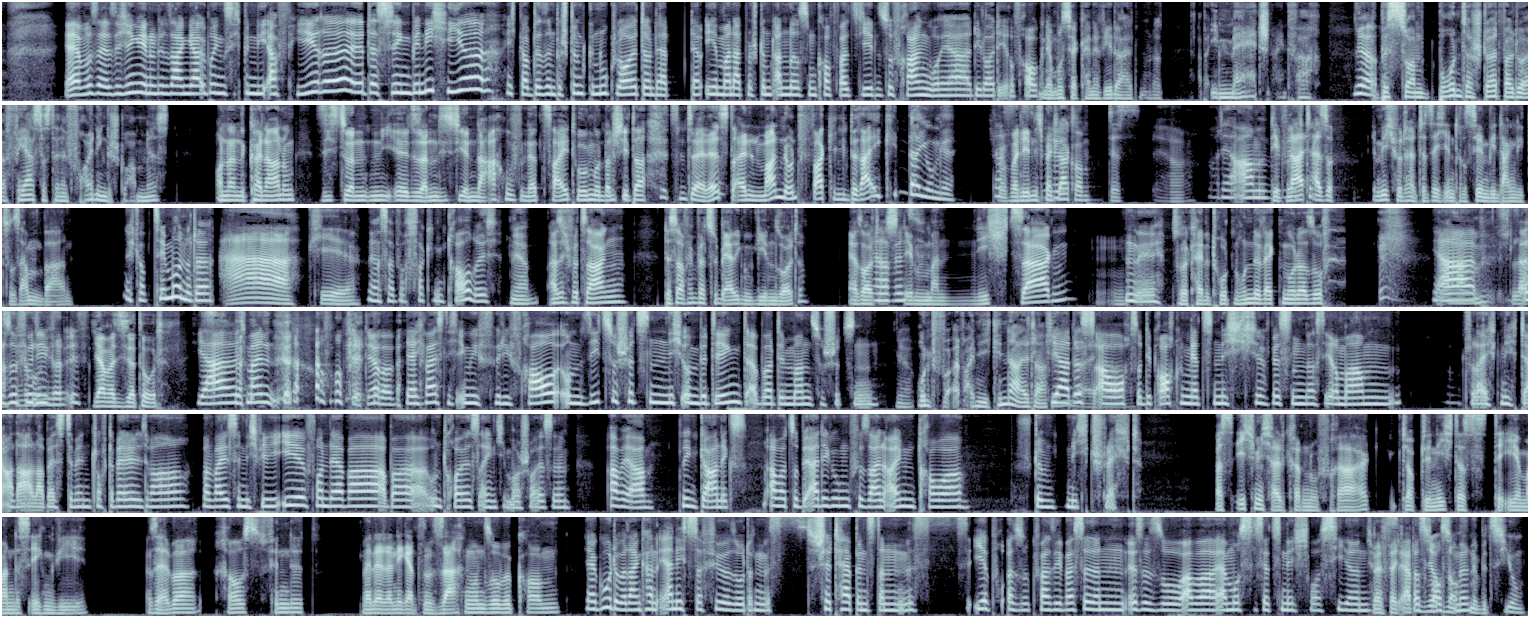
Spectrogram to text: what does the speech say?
Ja, er muss ja sich hingehen und ihm sagen, ja, übrigens, ich bin die Affäre, deswegen bin ich hier. Ich glaube, da sind bestimmt genug Leute und der, der Ehemann hat bestimmt anderes im Kopf, als jeden zu fragen, woher die Leute ihre Frau Und er muss ja keine Rede halten, oder? Aber imagine einfach. Ja. Du bist so am Boden zerstört, weil du erfährst, dass deine Freundin gestorben ist. Und dann, keine Ahnung, siehst du dann, äh, dann siehst du ihren Nachruf in der Zeitung und dann steht da, es hinterlässt ein Mann und fucking drei Kinder, Junge. Ich Leben ist nicht mehr klarkommen. Das, ja. Oh, der arme. Die vielleicht, also, mich würde halt tatsächlich interessieren, wie lange die zusammen waren. Ich glaube, zehn Monate. Ah, okay. Ja, ist einfach fucking traurig. Ja, also ich würde sagen, dass er auf jeden Fall zur Beerdigung gehen sollte. Er sollte Ja, es dem Mann nicht sagen. Mhm. Nee. Soll keine toten Hunde wecken oder so. Ja, Ähm, also für die. Ja, weil sie ist ja tot. Ja, ich meine. war, ja, ich weiß nicht, irgendwie für die Frau, um sie zu schützen, nicht unbedingt, aber den Mann zu schützen. Ja. Und vor allem die Kinder, Alter. Ja, das ja. auch. So, die brauchen jetzt nicht wissen, dass ihre Mom vielleicht nicht der aller, allerbeste Mensch auf der Welt war. Man weiß ja nicht, wie die Ehe von der war, aber Untreue ist eigentlich immer scheiße. Aber ja, bringt gar nichts. Aber zur Beerdigung für seine eigene Trauer stimmt nicht schlecht. Was ich mich halt gerade nur frage, glaubt ihr nicht, dass der Ehemann das irgendwie selber rausfindet? Wenn er dann die ganzen Sachen und so bekommt? Ja gut, aber dann kann er nichts dafür. So, dann ist shit happens, dann ist ihr, also quasi, weißt du, dann ist es so, aber er muss es jetzt nicht forcieren. Ich meine, vielleicht er hatten sie auch eine offene Beziehung.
